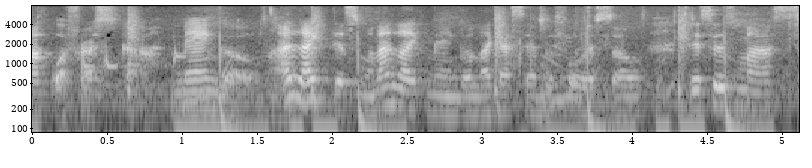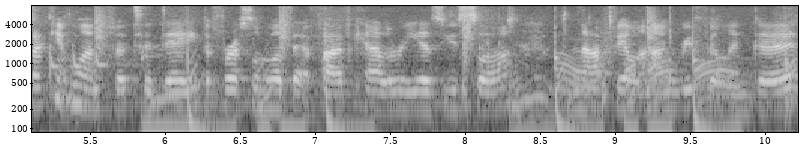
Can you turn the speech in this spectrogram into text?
Aqua Fresca mango. I like this one. I like mango, like I said before. So this is my second one for today. The first one was at five calorie, as you saw. Not feeling hungry, feeling good,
